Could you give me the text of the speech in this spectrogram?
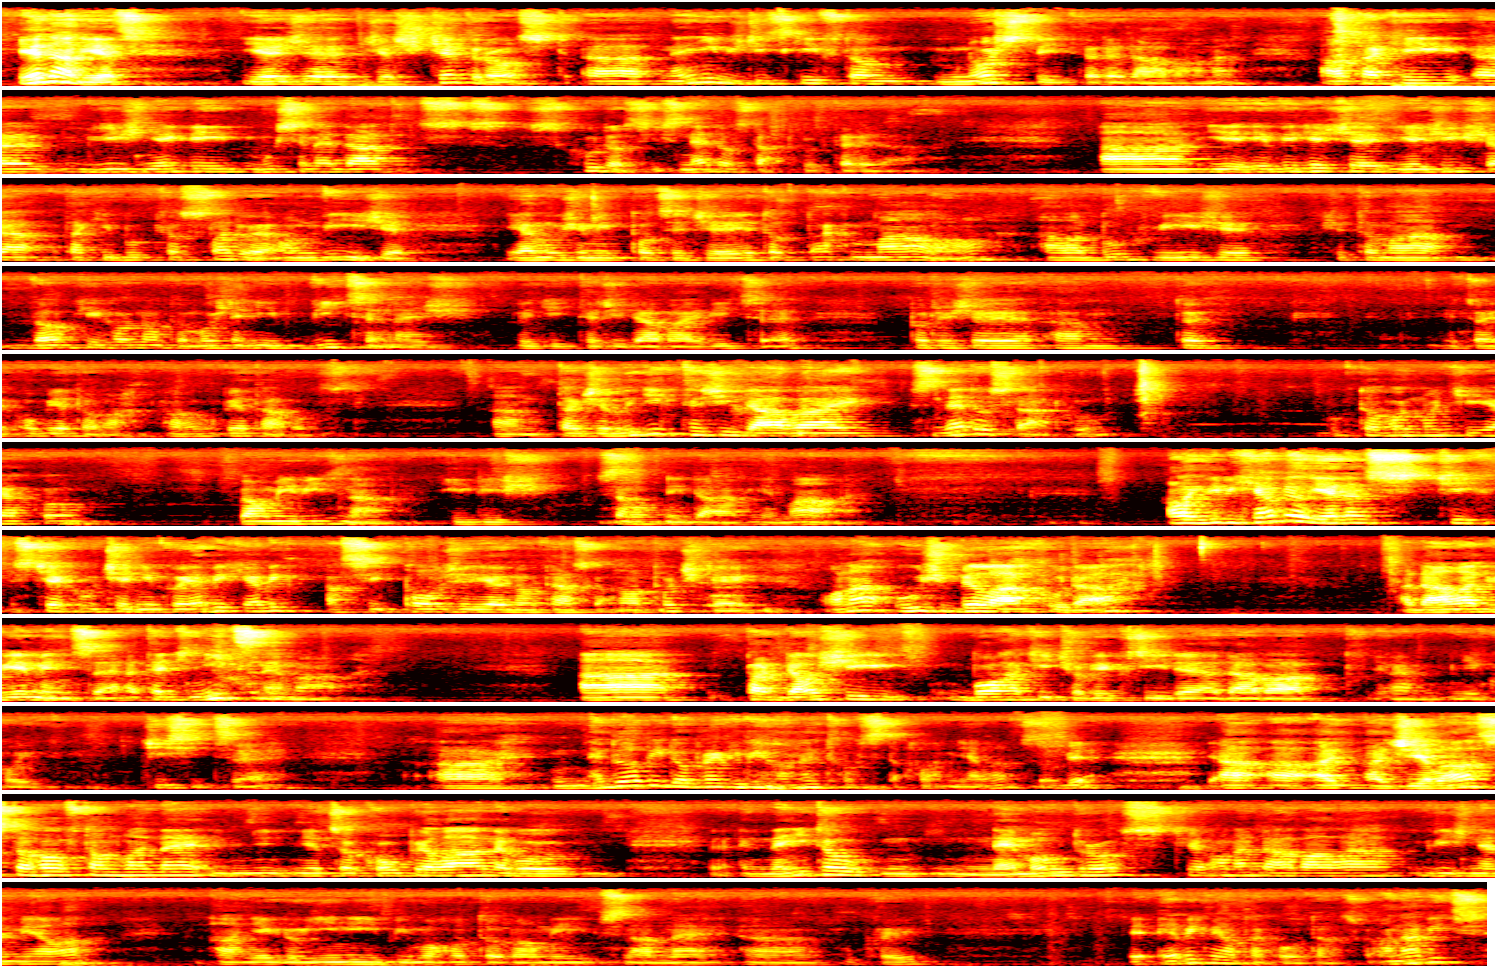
Jedna věc je, že, že štědrost uh, není vždycky v tom množství, které dáváme, ale taky, uh, když někdy musíme dát z chudosti, z nedostatku, které dáme. A je, je vidět, že Ježíš a taky Bůh to sleduje. On ví, že já můžu mít pocit, že je to tak málo, ale Bůh ví, že, že to má velký hodnotu, možná i více než lidi, kteří dávají více, protože um, to, je, to je obětová, obětavost. Um, takže lidi, kteří dávají z nedostatku, to hodnotí jako velmi význam, i když samotný dár je máme. Ale kdybych já byl jeden z těch, z těch učeníků, já bych, já bych asi položil jednu otázku. Ale počkej, ona už byla chudá a dala dvě mince a teď nic nemá. A pak další bohatý člověk přijde a dává nevím, několik tisíce. A nebylo by dobré, kdyby ona to stále měla v sobě a, a, a žila z toho v tomhle ne, něco koupila nebo Není to nemoudrost, že ona dávala, když neměla, a někdo jiný by mohl to velmi snadné uh, ukryt? Já bych měl takovou otázku. A navíc,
